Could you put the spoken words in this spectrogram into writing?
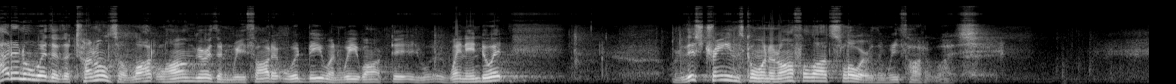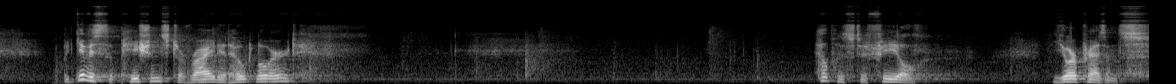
I don't know whether the tunnel's a lot longer than we thought it would be when we walked in, went into it, or this train's going an awful lot slower than we thought it was. But give us the patience to ride it out, Lord. Help us to feel your presence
